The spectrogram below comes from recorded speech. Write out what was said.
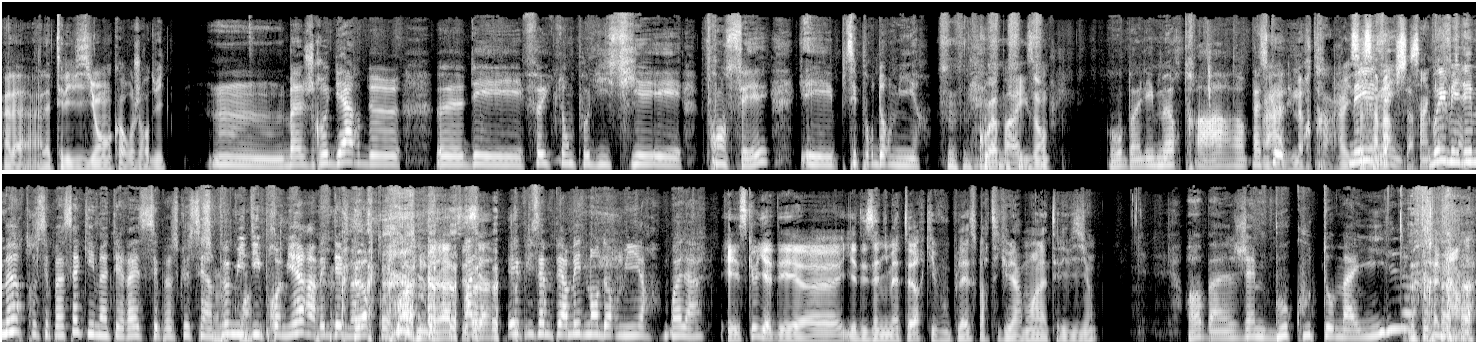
à, la, à la télévision encore aujourd'hui? Hmm, ben, je regarde euh, euh, des feuilletons policiers français et c'est pour dormir. Quoi, par exemple? Oh ben les meurtres, ah, parce Ah, que les meurtres, ah oui, ça, ça marche, ça. Oui, mais les meurtres, c'est pas ça qui m'intéresse, c'est parce que c'est un peu midi première avec des meurtres. quoi. Ah, ça. Et puis ça me permet de m'endormir, voilà. Et est-ce qu'il y, a des, euh, il y a des animateurs qui vous plaisent particulièrement à la télévision? Oh ben j'aime beaucoup Thomas Hill. Très bien,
